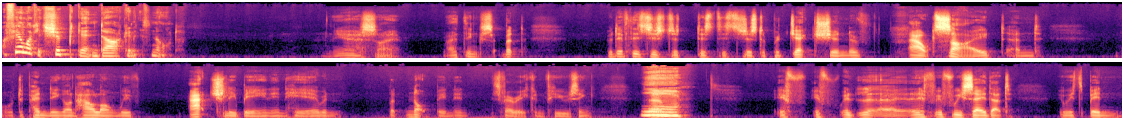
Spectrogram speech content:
I feel like it should be getting dark and it's not. Yes, I, I think so. But, but if this is just this, this is just a projection of outside, and or depending on how long we've actually been in here and but not been in, it's very confusing. Yeah. If if it, uh, if if we say that it's been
